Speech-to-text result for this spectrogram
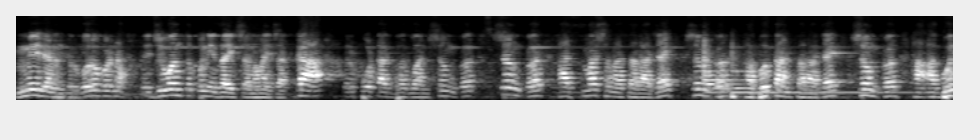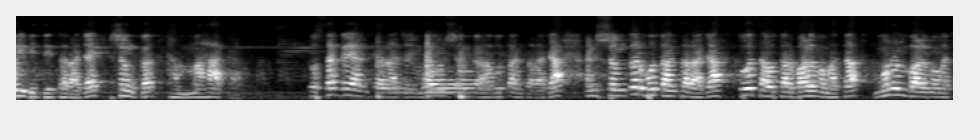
मेल्यानंतर बरोबर ना? जिवंतपणे जायच्या म्हणायच्या का? तर पोटात भगवान शंकर शंकर हा स्मशानाचा राजा आहे शंकर हा भूतांचा राजा आहे शंकर हा अघोरी विद्येचा राजा आहे शंकर हा महाकाळ तो सगळ्यांचा राजा आहे म्हणून शंकर हा भूतांचा राजा. आणि शंकर भूतांचा राजा तोच अवतार बाळूमामाचा म्हणून बाळूमामाचा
